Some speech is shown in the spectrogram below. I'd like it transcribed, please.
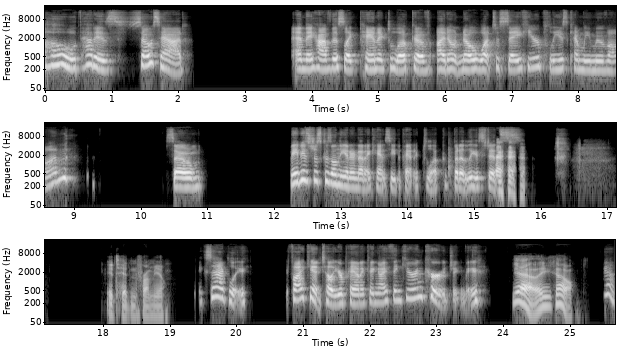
oh, that is so sad. And they have this like panicked look of I don't know what to say here, please can we move on? So Maybe it's just because on the internet I can't see the panicked look, but at least it's it's hidden from you. exactly. If I can't tell you're panicking, I think you're encouraging me. Yeah, there you go. Yeah.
